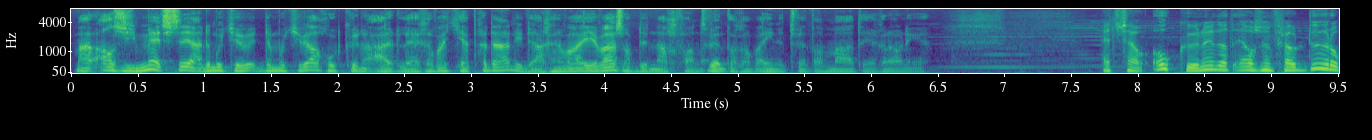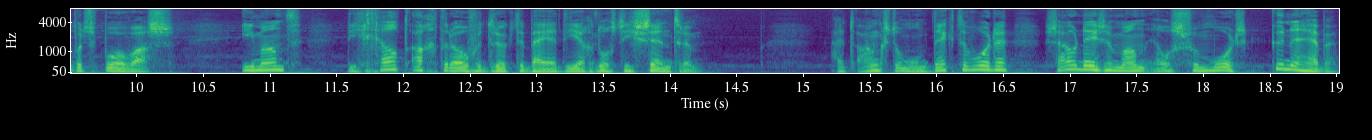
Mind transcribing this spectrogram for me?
Maar als je matcht, ja, dan, moet je, dan moet je wel goed kunnen uitleggen wat je hebt gedaan die dag en waar je was op de nacht van 20 op 21 maart in Groningen. Het zou ook kunnen dat Els een fraudeur op het spoor was. Iemand die geld achterover drukte bij het diagnostisch centrum. Uit angst om ontdekt te worden zou deze man Els vermoord kunnen hebben.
